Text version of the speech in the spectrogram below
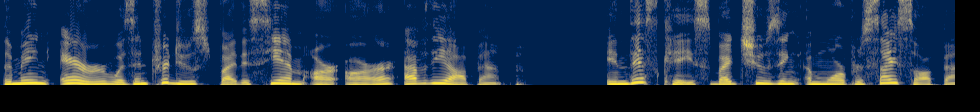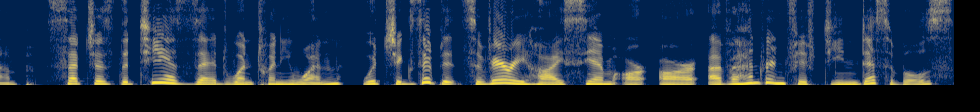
the main error was introduced by the CMRR of the op-amp. In this case, by choosing a more precise op-amp, such as the TSZ121, which exhibits a very high CMRR of 115 decibels,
